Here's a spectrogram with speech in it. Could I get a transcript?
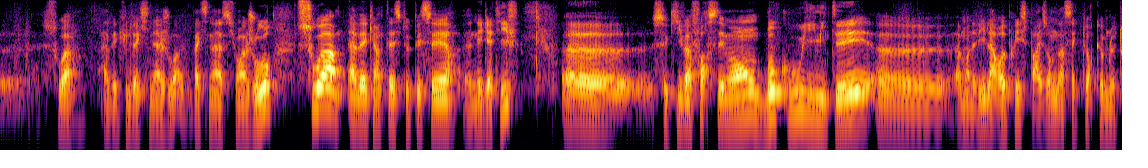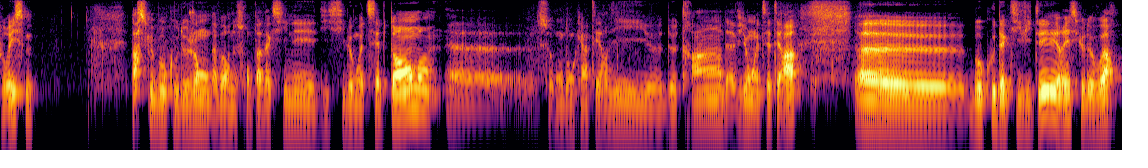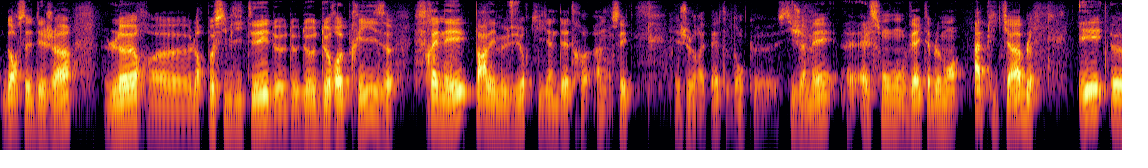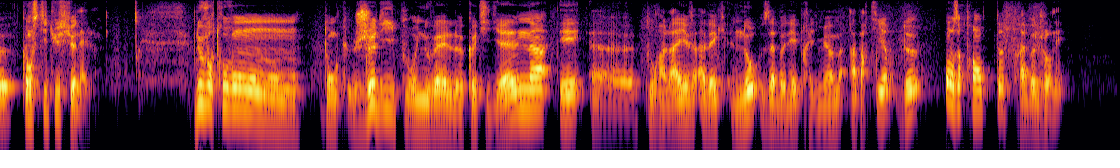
soit avec une vaccination à jour, soit avec un test PCR négatif, euh, ce qui va forcément beaucoup limiter, euh, à mon avis, la reprise par exemple d'un secteur comme le tourisme, parce que beaucoup de gens, d'abord, ne seront pas vaccinés d'ici le mois de septembre, euh, seront donc interdits euh, de trains, d'avions, etc. Euh, beaucoup d'activités risquent de voir d'ores et déjà leur, leur possibilité de, de, reprise freinée par les mesures qui viennent d'être annoncées. Et je le répète, donc si jamais elles sont véritablement applicables et constitutionnelles. Nous vous retrouvons donc jeudi pour une nouvelle quotidienne et euh, pour un live avec nos abonnés premium à partir de 11h30. Très bonne journée.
